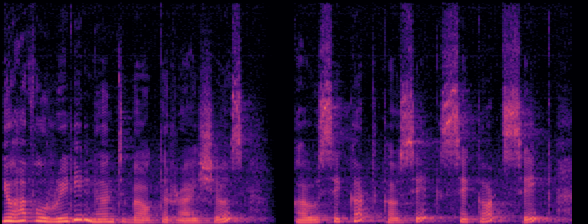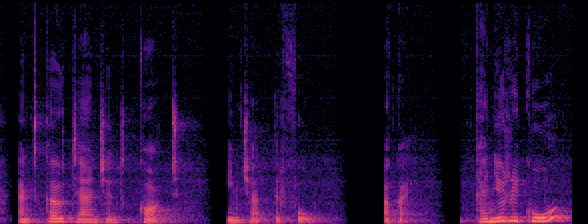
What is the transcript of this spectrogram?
You have already learned about the ratios cosecant, cosec, secant, sec, and cotangent cot in chapter 4. Okay, can you recall?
